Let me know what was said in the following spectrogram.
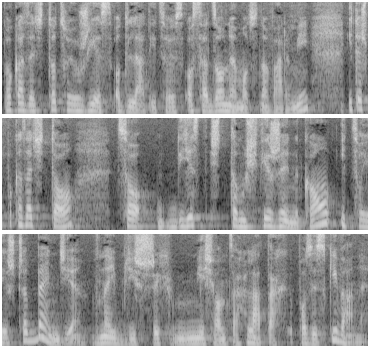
Pokazać to, co już jest od lat i co jest osadzone mocno w armii i też pokazać to, co jest tą świeżynką i co jeszcze będzie w najbliższych miesiącach, latach pozyskiwane.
